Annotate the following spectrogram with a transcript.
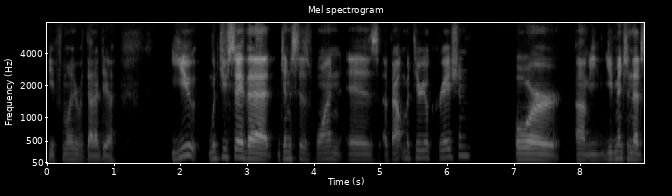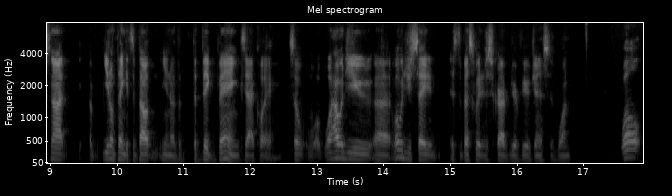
be familiar with that idea. You would you say that Genesis one is about material creation, or um, you, you mentioned that it's not. You don't think it's about you know the, the Big Bang exactly. So, how would you uh, what would you say is the best way to describe your view of Genesis one? Well,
